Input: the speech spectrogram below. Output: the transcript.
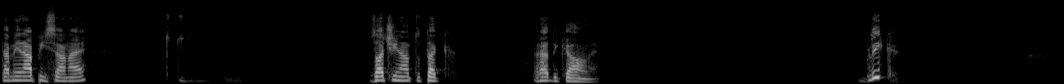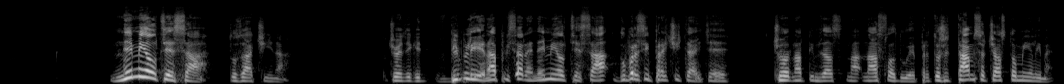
Tam je napísané, začína to tak radikálne. Blik. Nemilte sa, to začína. Počujete, keď v Biblii je napísané nemielte sa, dobre si prečítajte, čo nad tým zas, na, následuje, pretože tam sa často mýlime.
